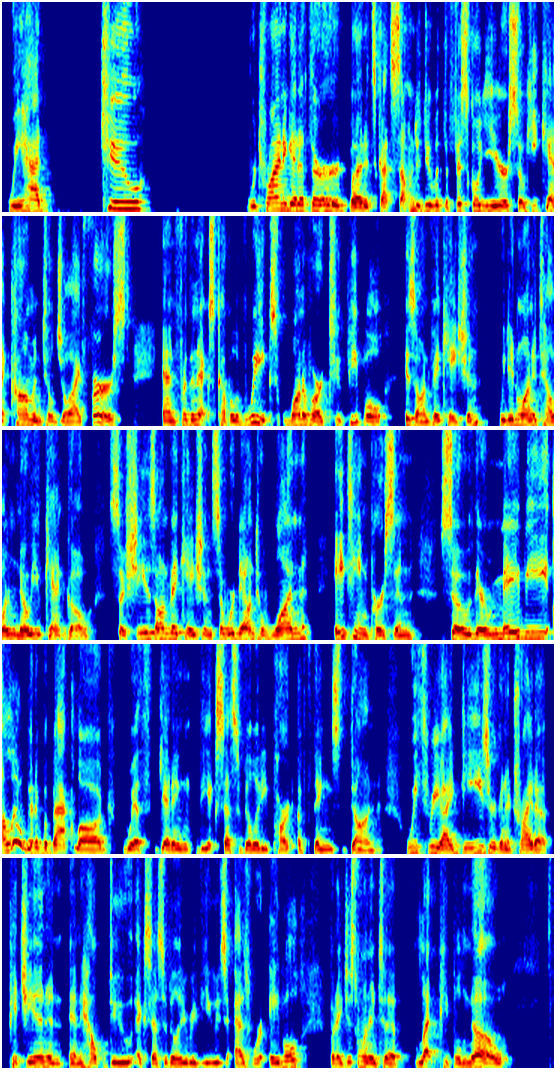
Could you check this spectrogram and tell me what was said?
We had two. We're trying to get a third, but it's got something to do with the fiscal year, so he can't come until July 1st. And for the next couple of weeks, one of our two people is on vacation. We didn't want to tell her, no, you can't go. So she is on vacation. So we're down to one 18 person. So there may be a little bit of a backlog with getting the accessibility part of things done. We three IDs are going to try to pitch in and, and help do accessibility reviews as we're able. But I just wanted to let people know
